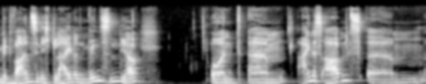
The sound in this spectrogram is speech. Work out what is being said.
mit wahnsinnig kleinen Münzen, ja. Und ähm, eines Abends ähm,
